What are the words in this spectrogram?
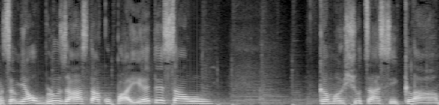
Să-mi iau bluza asta cu paiete sau cămășuța sicla?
